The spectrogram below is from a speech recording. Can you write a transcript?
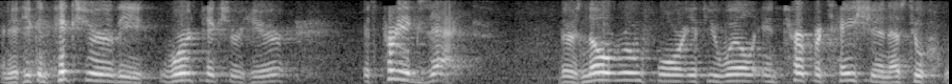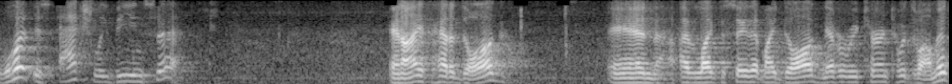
And if you can picture the word picture here, it's pretty exact. There's no room for, if you will, interpretation as to what is actually being said. And I've had a dog, and I'd like to say that my dog never returned to its vomit,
